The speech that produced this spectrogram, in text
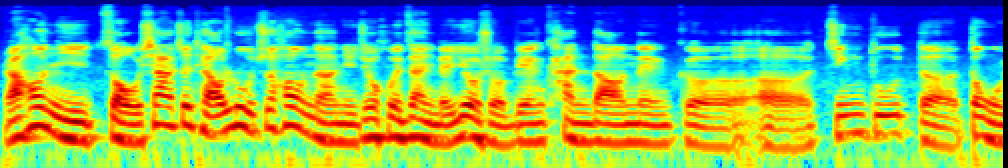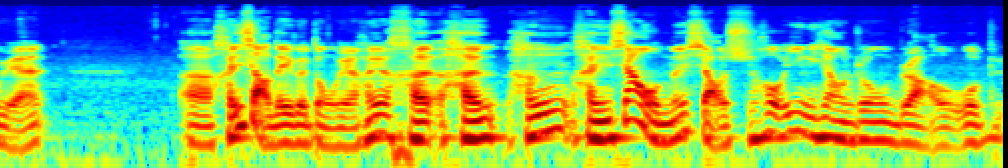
然后你走下这条路之后呢，你就会在你的右手边看到那个呃京都的动物园。呃，很小的一个动物园，很很很很很像我们小时候印象中，不知道我不知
